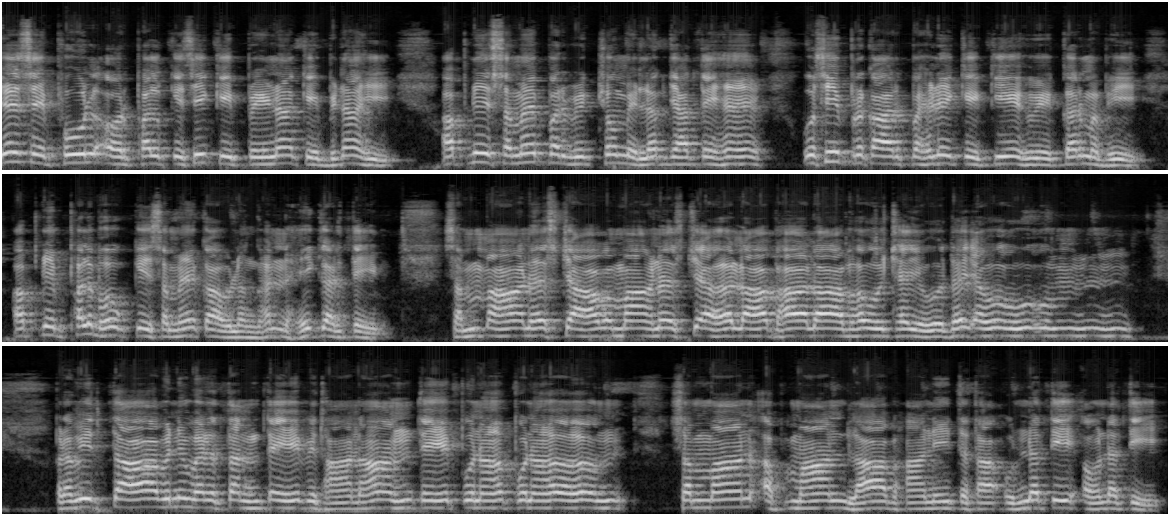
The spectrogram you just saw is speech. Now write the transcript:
जैसे फूल और फल किसी की प्रेरणा के बिना ही अपने समय पर वृक्षों में लग जाते हैं, उसी प्रकार पहले के किए हुए कर्म भी अपने फल भोग के समय का उल्लंघन नहीं करते। सम्मानश्चावमानश्च लाभालाभ क्षयोदय प्रवृत्तावनिवर्तनते विधानान्ते पुनः पुनः। सम्मान, अपमान, लाभ, हानि तथा उन्नति, अवनति,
